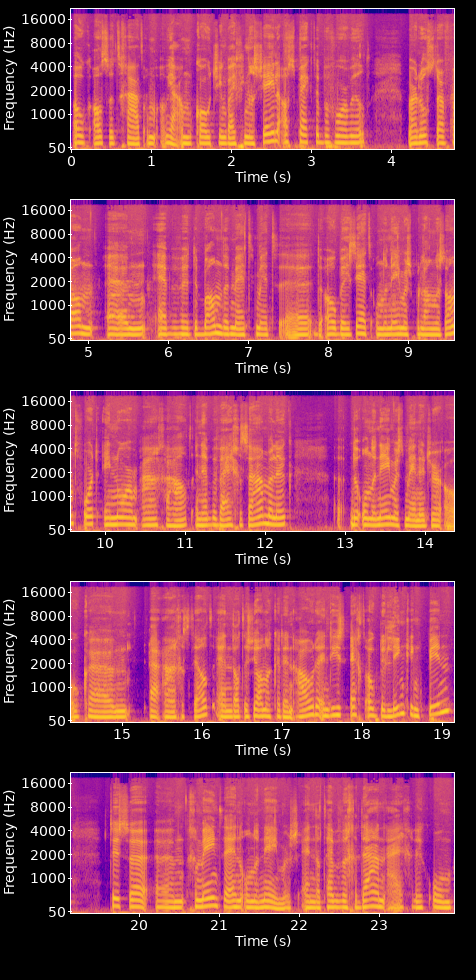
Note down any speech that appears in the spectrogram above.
Ook als het gaat om, ja, om coaching bij financiële aspecten bijvoorbeeld. Maar los daarvan ehm, hebben we de banden met, met eh, de OBZ, Ondernemersbelangen Zandvoort, enorm aangehaald. En hebben wij gezamenlijk de ondernemersmanager ook eh, aangesteld. En dat is Janneke den Oude. En die is echt ook de linking pin tussen ehm, gemeente en ondernemers. En dat hebben we gedaan eigenlijk om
